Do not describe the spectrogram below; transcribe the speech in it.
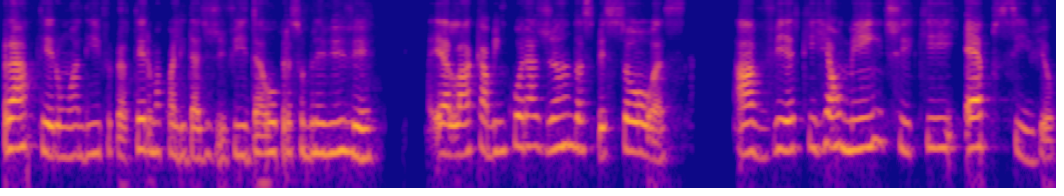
para ter um alívio, para ter uma qualidade de vida ou para sobreviver. Ela acaba encorajando as pessoas a ver que realmente que é possível,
